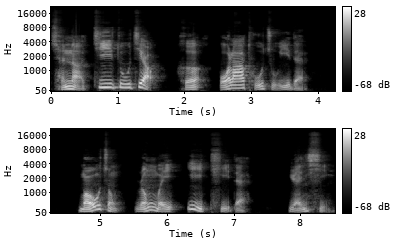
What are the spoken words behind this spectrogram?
成了基督教和柏拉图主义的某种融为一体的原型。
